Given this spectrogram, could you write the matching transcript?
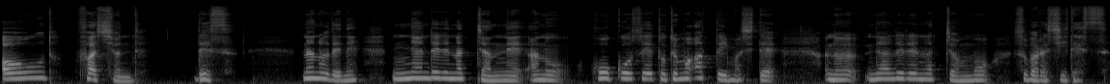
old fashioned です。なのでね、にゃんれれなっちゃんね、あの、方向性とても合っていまして、あの、にゃんれれなっちゃんも素晴らしいです。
